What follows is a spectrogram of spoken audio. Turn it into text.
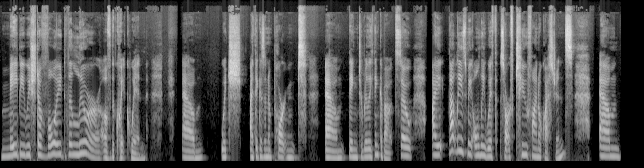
maybe we should avoid the lure of the quick win, um, which I think is an important um, thing to really think about. So I that leaves me only with sort of two final questions. Um,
